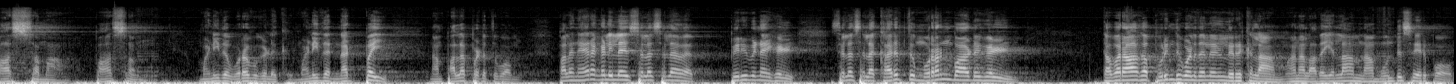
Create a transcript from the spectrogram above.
பாசமா? பாசம். மனித உறவுகளுக்கு மனித நட்பை நாம் பலப்படுத்துவோம். பல நேரங்களிலே சில சில பிரிவினைகள் சில சில கருத்து முரண்பாடுகள் தவறாக புரிந்து கொள்ளுதல்கள் இருக்கலாம். ஆனால் அதையெல்லாம் நாம் ஒன்று சேர்ப்போம்.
